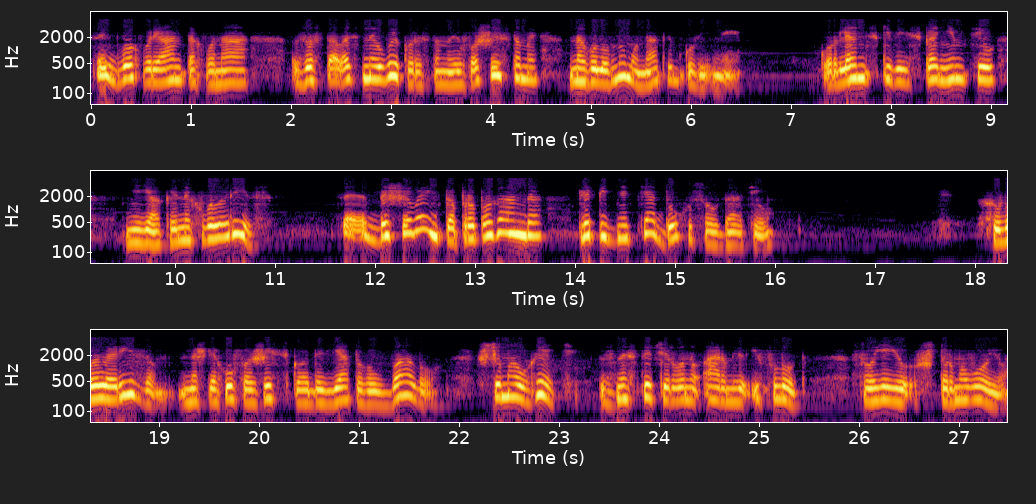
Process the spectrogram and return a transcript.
В цих двох варіантах вона зосталась невикористаною фашистами на головному напрямку війни. Курлянські війська німців ніякий не хвилоріз. Це дешевенька пропаганда для підняття духу солдатів. Хвилерізом на шляху фашистського дев'ятого валу, що мав геть знести Червону армію і флот своєю штормовою,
